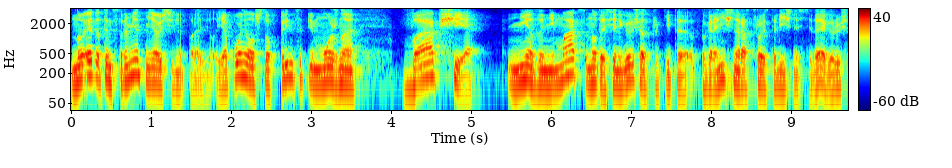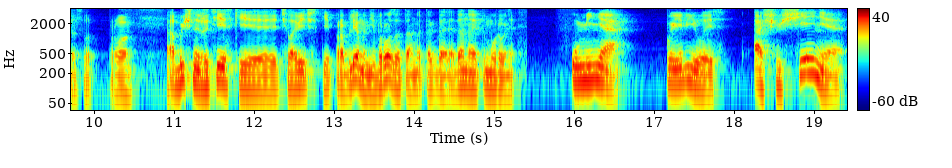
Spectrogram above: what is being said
Но этот инструмент меня очень сильно поразил. Я понял, что, в принципе, можно вообще не заниматься, ну, то есть я не говорю сейчас про какие-то пограничные расстройства личности, да, я говорю сейчас вот про обычные житейские человеческие проблемы, неврозы там и так далее, да, на этом уровне. У меня появилось ощущение,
